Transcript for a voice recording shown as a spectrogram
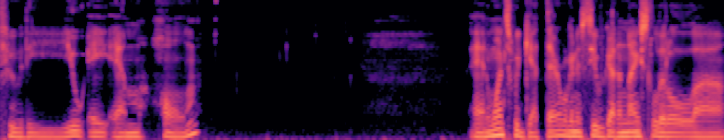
to the UAM home. And once we get there, we're going to see we've got a nice little uh,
